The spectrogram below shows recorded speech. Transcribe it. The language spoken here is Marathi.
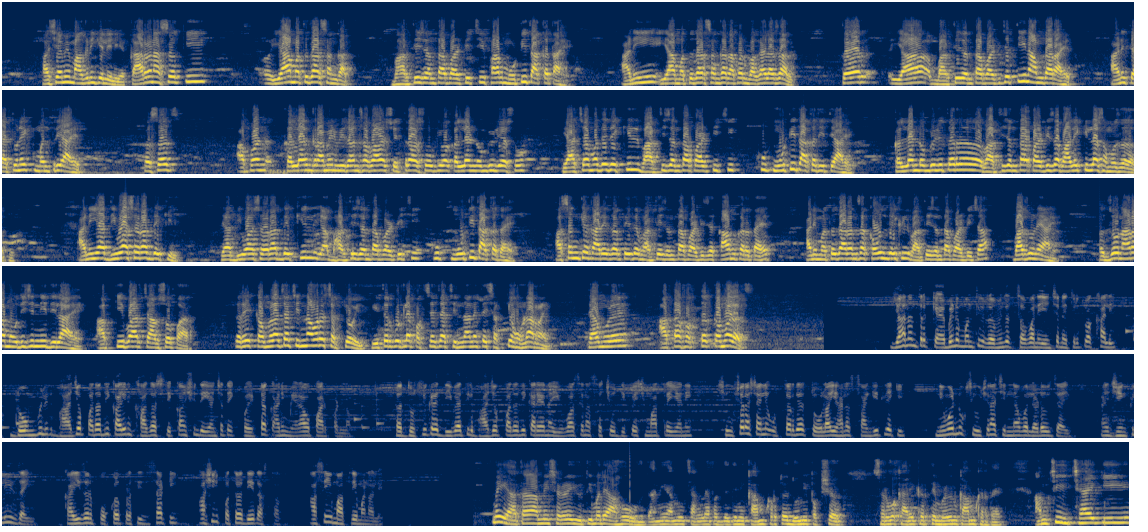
अशी आम्ही मागणी केलेली आहे. कारण असं की या मतदारसंघात भारतीय जनता पार्टीची फार मोठी ताकद आहे. आणि या मतदारसंघात आपण बघायला जाल तर या भारतीय जनता पार्टीचे तीन आमदार आहेत आणि त्यातून एक मंत्री आहेत. तसंच आपण कल्याण ग्रामीण विधानसभा क्षेत्र असो किंवा कल्याण डोंबिवली असो याच्यामध्ये देखील भारतीय जनता पार्टीची खूप मोठी ताकद इथे आहे. कल्याण डोंबिवली तर भारतीय जनता पार्टीचा बालेकिल्ला समजला जातो. आणि या दिवा शहरात देखील या दिवा शहरात देखील या भारतीय जनता पार्टीची खूप मोठी ताकद आहे. असंख्य कार्यकर्ते इथे भारतीय जनता पार्टीचे काम करत आहेत आणि मतदारांचा कौल देखील भारतीय जनता पार्टीच्या बाजूने आहे. जो नारा मोदीजींनी दिला आहे आपकी बार चारसो पार तर हे कमळाच्या चिन्हावरच शक्य होईल. इतर कुठल्या पक्षाच्या चिन्हाने ते शक्य होणार नाही. त्यामुळे आता फक्त कमळच. यानंतर कॅबिनेट मंत्री रवींद्र चव्हाण यांच्या नेतृत्वाखाली डोंबिवलीत भाजप पदाधिकारी आणि खासदार श्रीकांत शिंदे यांच्यात एक बैठक आणि मेळावा पार पडला. तर दुसरीकडे दिव्यातील भाजप पदाधिकाऱ्यांना युवासेना सचिव दीपेश म्हात्रे यांनी शिवसेना उत्तर देत टोलाई ह्यानं सांगितले की निवडणूक शिवसेना चिन्हावर लढवली जाईल आणि जिंकली जाईल. काही जण पोकळ प्रतिष्ठेसाठी अशी पत्र देत असतात असेही म्हात्रे म्हणाले. नाही आता आम्ही सगळे युतीमध्ये आहोत आणि आम्ही चांगल्या पद्धतीने काम करतोय. दोन्ही पक्ष सर्व कार्यकर्ते मिळून काम करत आहेत आमची इच्छा आहे की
